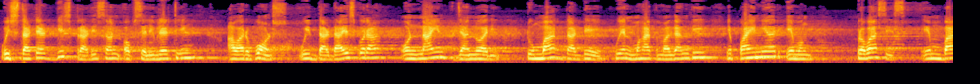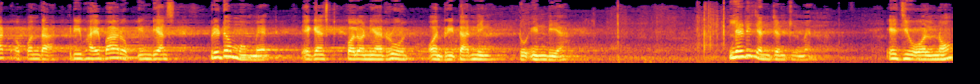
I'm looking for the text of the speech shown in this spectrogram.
We started this tradition of celebrating our bonds with the diaspora on 9th January to mark the day when Mahatma Gandhi, a pioneer among Pravasis, embarked upon the revival of Indians' freedom movement against colonial rule on returning to India. Ladies and gentlemen, as you all know,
